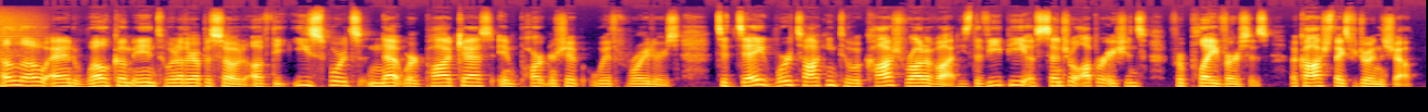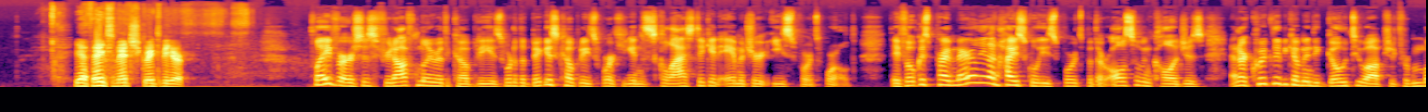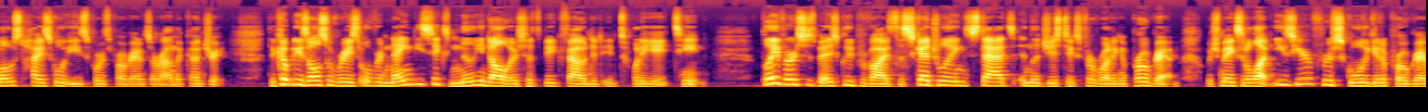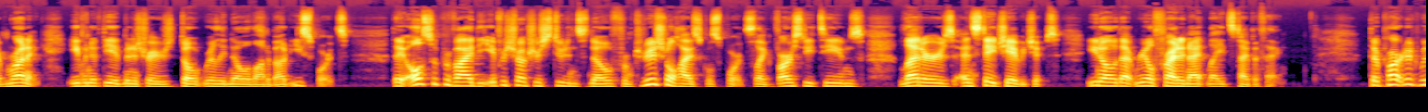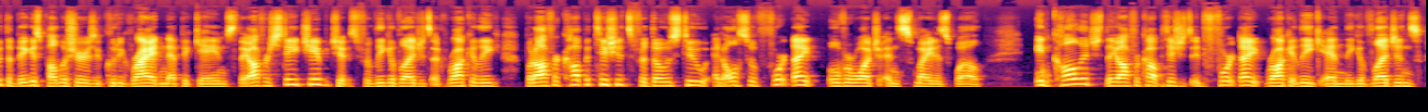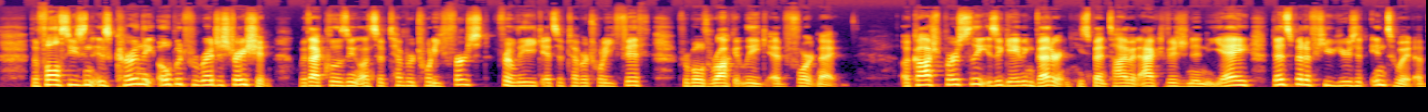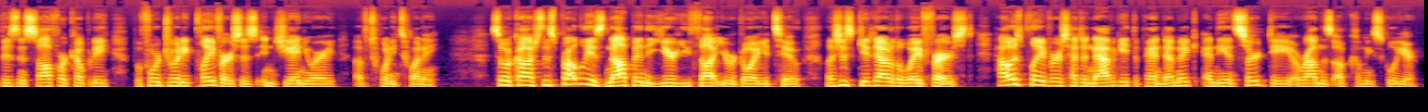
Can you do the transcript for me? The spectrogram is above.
Hello and welcome into another episode of the Esports Network podcast in partnership with Reuters. Today we're talking to Akash Ranavat. He's the VP of Central Operations for PlayVS. Akash, thanks for joining the show. Yeah, thanks, Mitch. Great to be here. PlayVS, if you're not familiar with the company, is one of the biggest companies working in the scholastic and amateur esports world. They focus primarily on high school esports, but they're also in colleges and are quickly becoming the go to option for most high school esports programs around the country. The company has also raised over $96 million since being founded in 2018. PlayVS basically provides the scheduling, stats, and logistics for running a program, which makes it a lot easier for a school to get a program running, even if the administrators don't really know a lot about esports. They also provide the infrastructure students know from traditional high school sports like varsity teams, letters, and state championships. You know, that real Friday night lights type of thing. They're partnered with the biggest publishers, including Riot and Epic Games. They offer state championships for League of Legends and Rocket League, but offer competitions for those two and also Fortnite, Overwatch, and Smite as well. In college, they offer competitions in Fortnite, Rocket League, and League of Legends. The fall season is currently open for registration, with that closing on September 21st for League and September 25th for both Rocket League and Fortnite. Akash personally is a gaming veteran. He spent time at Activision and EA, then spent a few years at Intuit, a business software company, before joining PlayVS in January of 2020. So, Akash, this probably has not been the year you thought you were going into. Let's just get it out of the way first. How has PlayVS had to navigate the pandemic and the uncertainty around this upcoming school year?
